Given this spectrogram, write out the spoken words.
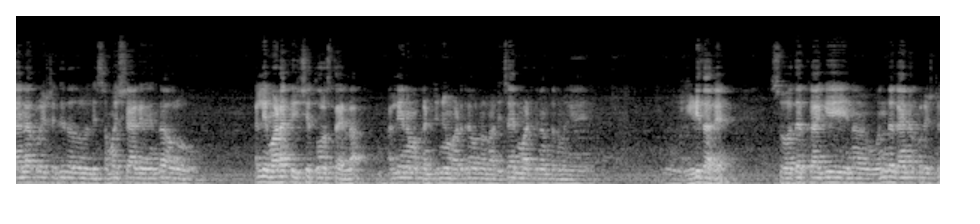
ಗೈನಕಾಲಜಿಸ್ಟ್ ಇದ್ದಿದ್ದು ಅದರಲ್ಲಿ ಸಮಸ್ಯೆ ಆಗಿದ್ದರಿಂದ ಅವರು ಅಲ್ಲಿ ಮಾಡೋಕ್ಕೆ ಇಚ್ಛೆ ತೋರಿಸ್ತಾ ಇಲ್ಲ. ಅಲ್ಲಿ ನಮ್ಮ ಕಂಟಿನ್ಯೂ ಮಾಡಿದ್ರೆ ಅವ್ರನ್ನ ರಿಸೈನ್ ಮಾಡ್ತೀನಿ ಅಂತ ನಮಗೆ ಹೇಳಿದ್ದಾರೆ. ಸೊ ಅದಕ್ಕಾಗಿ ನಾವು ಒಂದು ಗಾಯನಕೋಲಿಸ್ಟ್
